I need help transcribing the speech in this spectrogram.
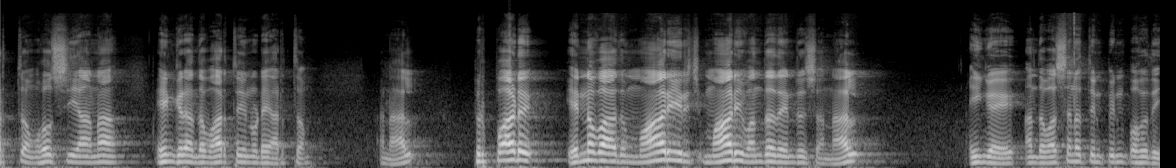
அர்த்தம். ஓசியானா என்கிற அந்த வார்த்தையினுடைய அர்த்தம். ஆனால் பிற்பாடு என்னவா அது மாறிடுச்சு மாறி வந்தது என்று சொன்னால் இங்கே அந்த வசனத்தின் பின்பகுதி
